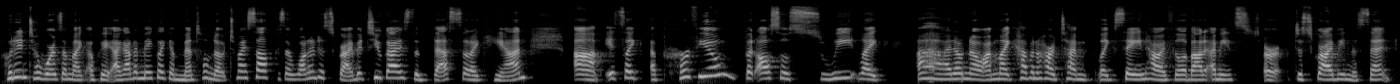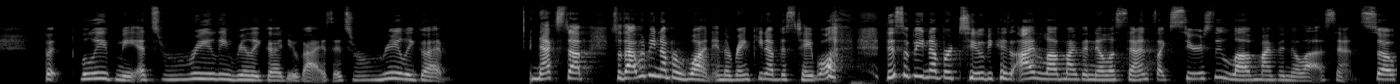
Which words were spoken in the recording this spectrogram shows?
put into words. I'm like, okay, I got to make like a mental note to myself because I want to describe it to you guys the best that I can. Um, it's like a perfume, but also sweet, like ah, I don't know. I'm like having a hard time like saying how I feel about it. I mean, or describing the scent, but believe me, it's really, really good, you guys. It's really good. Next up, so that would be number one in the ranking of this table. this would be number two because I love my vanilla scents, like seriously love my vanilla scents. So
